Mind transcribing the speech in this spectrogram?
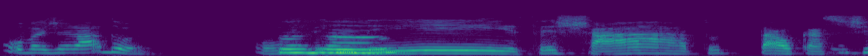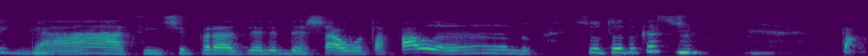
ou vai gerar dor. Ofender, uhum. ser chato, tal, castigar, sentir prazer e deixar a outra falando. Isso tudo castigo. Tá.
